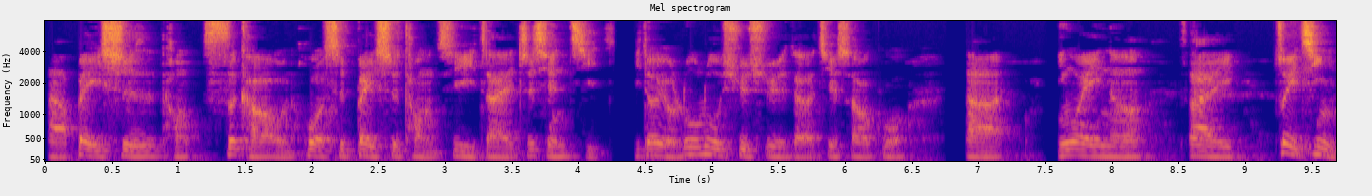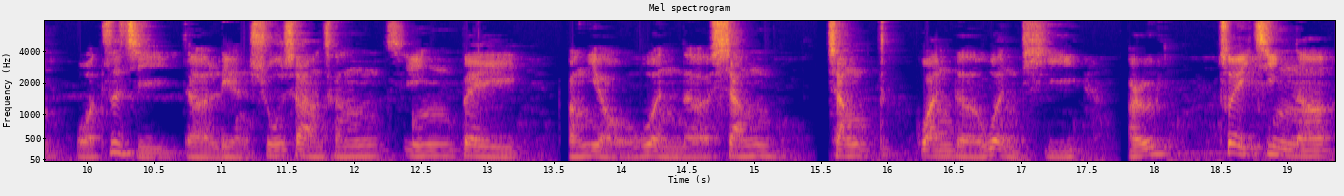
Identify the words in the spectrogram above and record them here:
啊贝氏统思考或是贝氏统计，在之前几集都有陆陆续续的介绍过。那因为呢，在最近我自己的脸书上曾经被朋友问了相相关的问题，而最近呢，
